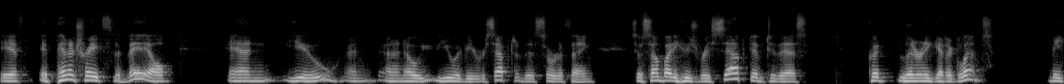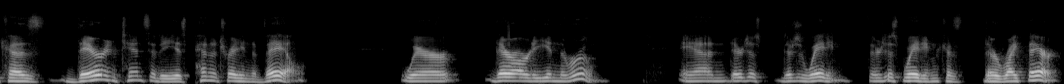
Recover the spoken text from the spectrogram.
If it penetrates the veil, and you, and, and I know you would be receptive to this sort of thing. So somebody who's receptive to this could literally get a glimpse because their intensity is penetrating the veil where they're already in the room and they're just they're just waiting. They're just waiting because they're right there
